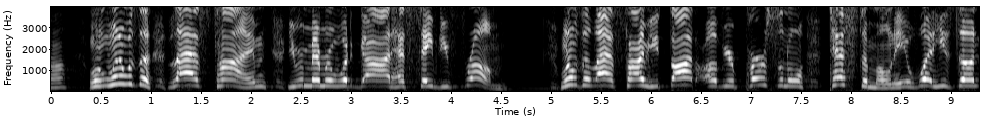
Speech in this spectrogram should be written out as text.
Huh? When, when was the last time you remember what God has saved you from? When was the last time you thought of your personal testimony of what He's done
